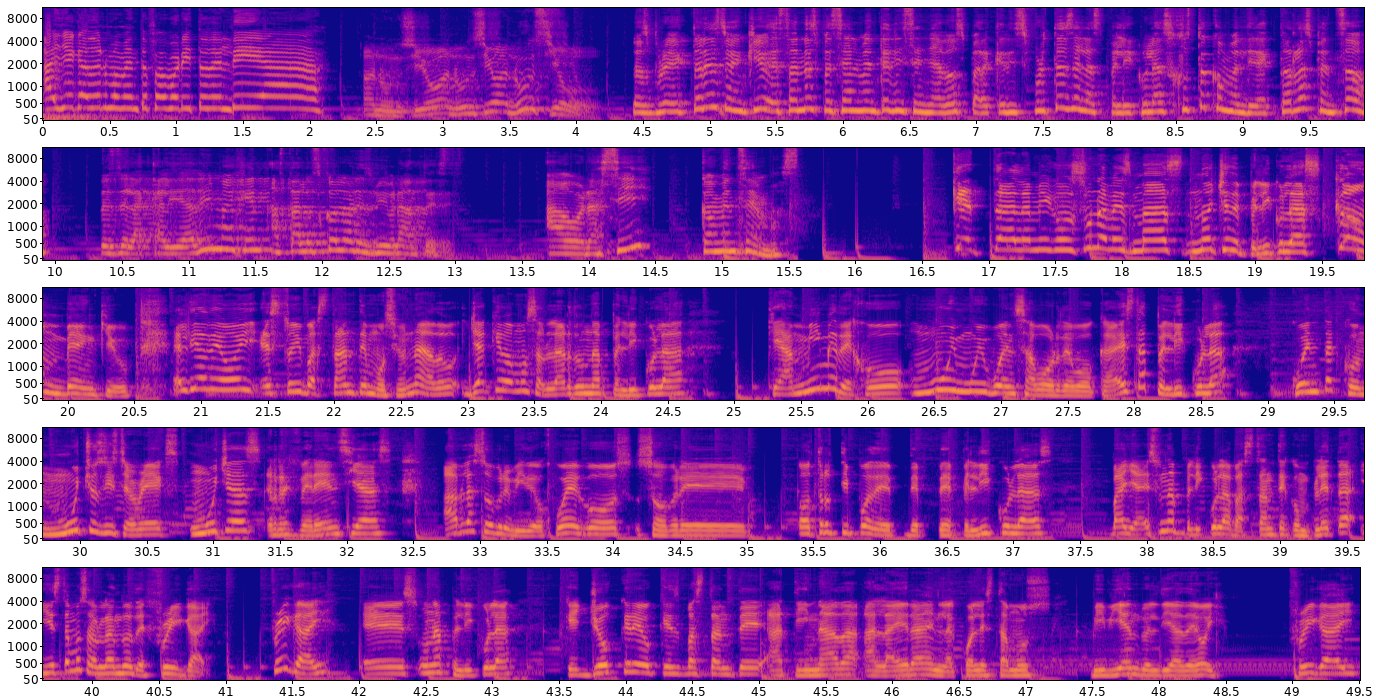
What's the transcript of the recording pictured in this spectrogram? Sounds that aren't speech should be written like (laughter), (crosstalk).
Ha llegado el momento favorito del día. Anuncio, anuncio, anuncio. Los proyectores BenQ están especialmente diseñados para que disfrutes de las películas justo como el director las pensó, desde la calidad de imagen hasta los colores vibrantes. Ahora sí, comencemos. ¿Qué tal amigos? Una vez más, Noche de Películas con BenQ. El día de hoy estoy bastante emocionado ya que vamos a hablar de una película que a mí me dejó muy muy buen sabor de boca. Esta película cuenta con muchos easter eggs, muchas referencias, habla sobre videojuegos, sobre otro tipo de, películas. Vaya, es una película bastante completa y estamos hablando de Free Guy. Free Guy es una película que yo creo que es bastante atinada a la era en la cual estamos viviendo el día de hoy. Free Guy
